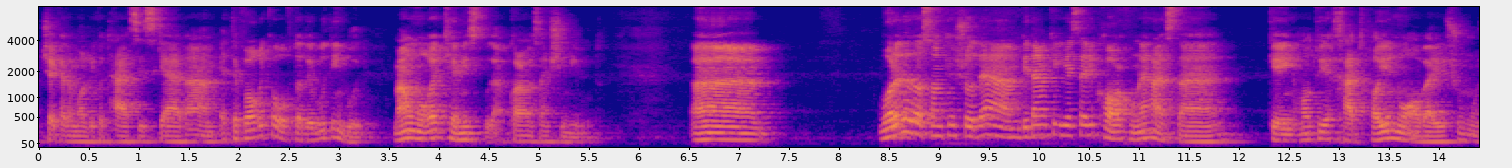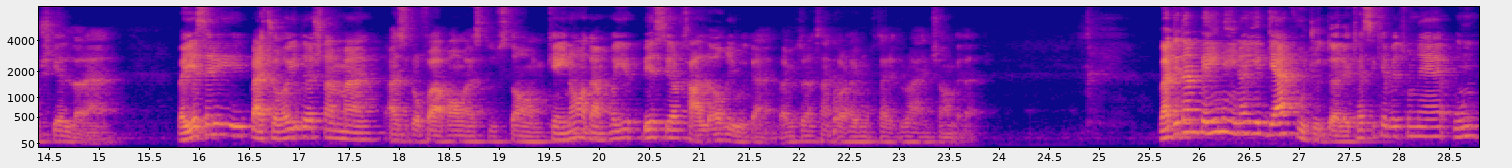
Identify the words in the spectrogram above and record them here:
شرکت مالی رو تأسیس کردم اتفاقی که افتاده بود این بود. من اون موقع کمیست بودم کارم مثلا شیمی بود. وارد داستان که شدم دیدم که یه سری کارخونه هستن که اینها توی خطهای نوآوریشون مشکل دارن. و یه سری بچه هایی داشتم من از رفقام از دوستام که اینا آدم های بسیار خلاقی بودن و می‌تونستن کارهای مختلفی رو انجام بدن. و دیدم بین اینا یه گپ وجود داره. کسی که بتونه اون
